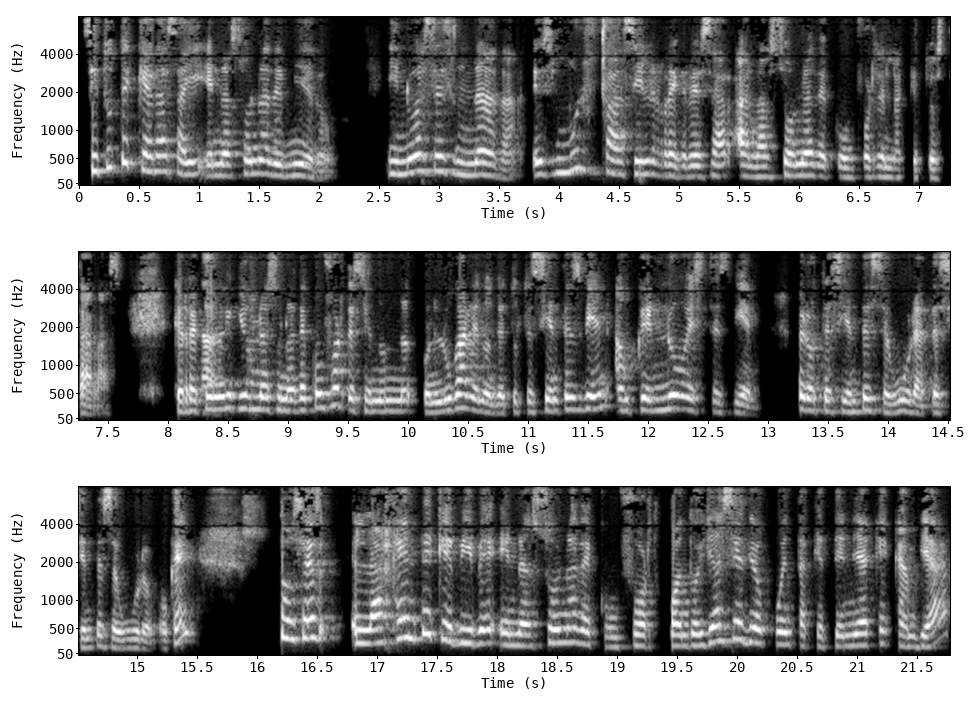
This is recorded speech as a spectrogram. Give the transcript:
si tú te quedas ahí en la zona de miedo y no haces nada, es muy fácil regresar a la zona de confort en la que tú estabas. Que recuerden que una zona de confort es en un, un lugar en donde tú te sientes bien, aunque no estés bien pero te sientes segura, te sientes seguro, ¿ok? Entonces, la gente que vive en la zona de confort, cuando ya se dio cuenta que tenía que cambiar,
